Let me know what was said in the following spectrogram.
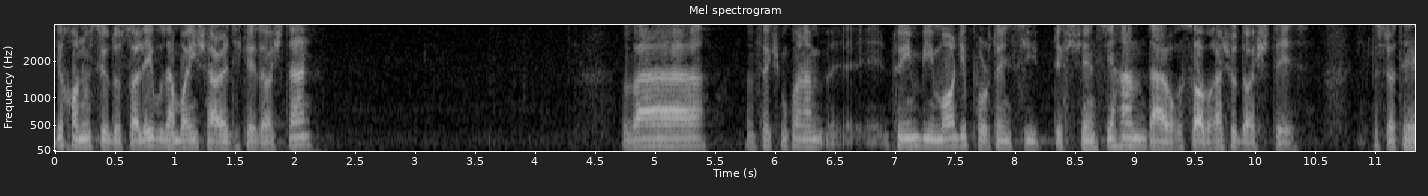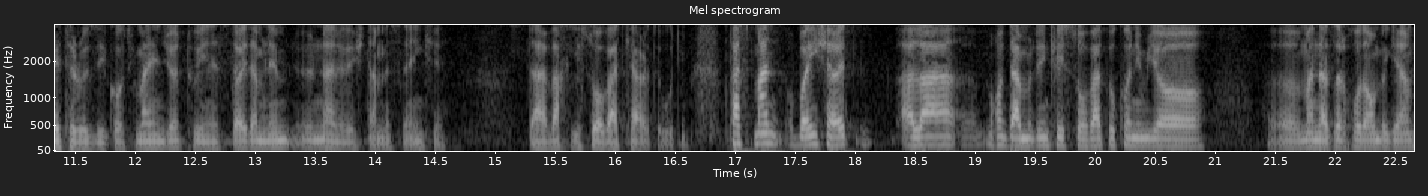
یه خانم 32 ساله‌ای بودن با این شرایطی که داشتن. و فکر می‌کنم تو این بیمار یه پروتئین سی دفیشنسی هم در واقع سابقه رو داشته به صورت هتروزیگوت من اینجا تو این اسلایدم ننوشتم مثل اینکه در وقتی که صحبت کرده بودیم. پس من با این شرایط الان می‌خوام در مورد این کیس صحبت بکنیم یا من نظر خودم بگم؟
